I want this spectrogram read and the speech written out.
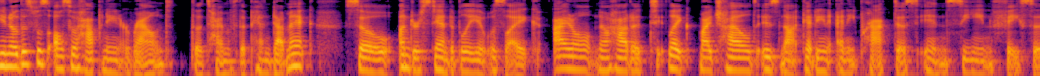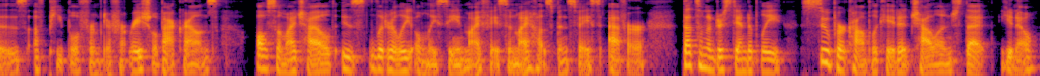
You know, this was also happening around the time of the pandemic. So, understandably, it was like, I don't know how to, t- like, my child is not getting any practice in seeing faces of people from different racial backgrounds. Also, my child is literally only seeing my face and my husband's face ever. That's an understandably super complicated challenge that, you know,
